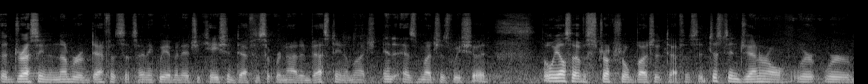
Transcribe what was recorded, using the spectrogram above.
addressing a number of deficits. I think we have an education deficit. We're not investing much, as much as we should. But we also have a structural budget deficit. Just in general, we're, we're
